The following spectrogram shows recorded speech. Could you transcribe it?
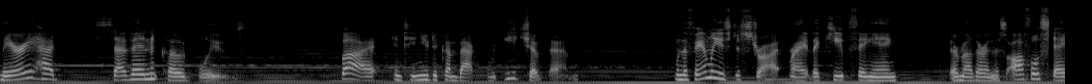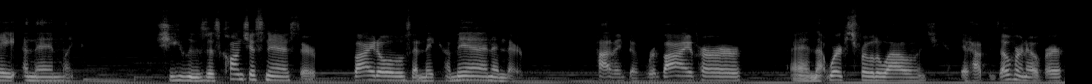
Mary had seven code blues, but continued to come back from each of them. When the family is distraught, right, they keep seeing their mother in this awful state, and then, like, she loses consciousness or vitals, and they come in and they're having to revive her, and that works for a little while, and she, it happens over and over.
